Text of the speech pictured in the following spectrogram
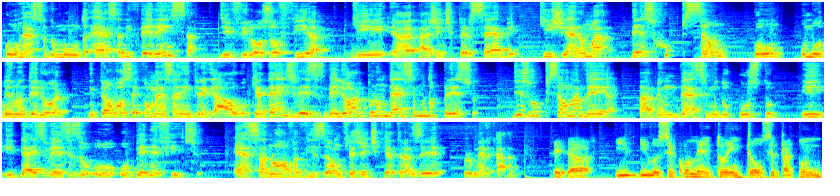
com o resto do mundo. É essa diferença de filosofia que a, a gente percebe que gera uma disrupção com o modelo anterior. Então você começa a entregar algo que é 10 vezes melhor por um décimo do preço. Disrupção na veia, sabe? Um décimo do custo e, e 10 vezes o, o benefício. Essa nova visão que a gente quer trazer para o mercado. Legal. E, e, você comentou então, você está com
